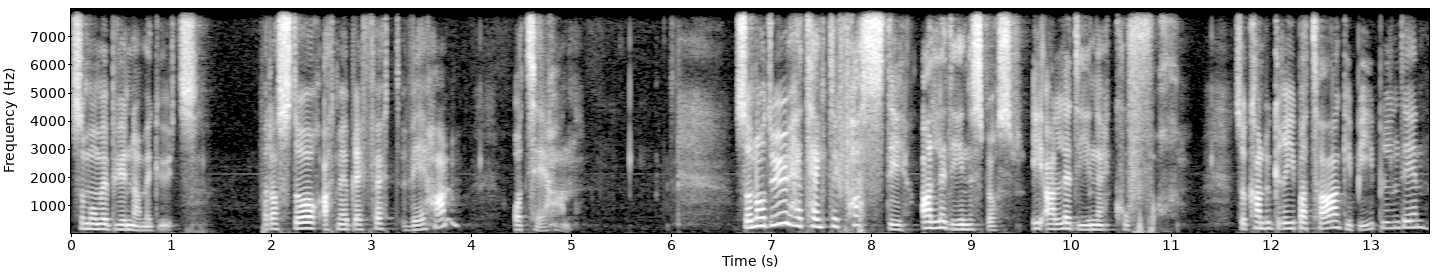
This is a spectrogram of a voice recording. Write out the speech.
så må vi begynne med Gud. For det står at vi ble født ved Han og til Han. Så når du har tenkt deg fast i alle dine spørsmål, i alle dine hvorfor, så kan du gripe tak i Bibelen din,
